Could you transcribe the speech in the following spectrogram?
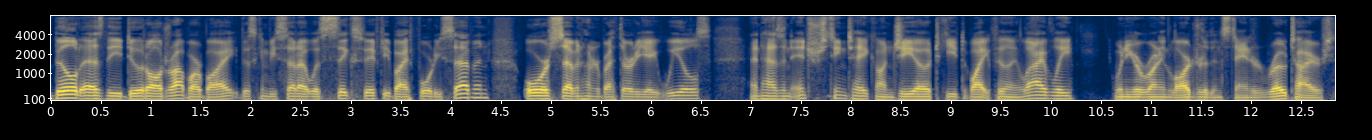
Built as the do it all drop bar bike, this can be set up with 650 by 47 or 700 by 38 wheels and has an interesting take on geo to keep the bike feeling lively when you're running larger than standard road tires.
